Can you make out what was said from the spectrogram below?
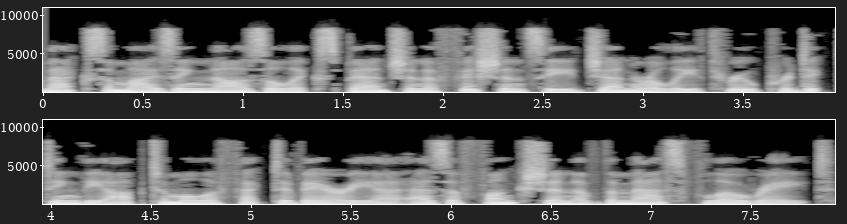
maximizing nozzle expansion efficiency generally through predicting the optimal effective area as a function of the mass flow rate.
